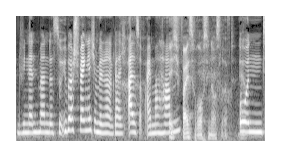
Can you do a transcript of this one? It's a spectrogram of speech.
wie nennt man das, so überschwänglich und will dann gleich alles auf einmal haben. Ich weiß, worauf es hinausläuft. Ja. Und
